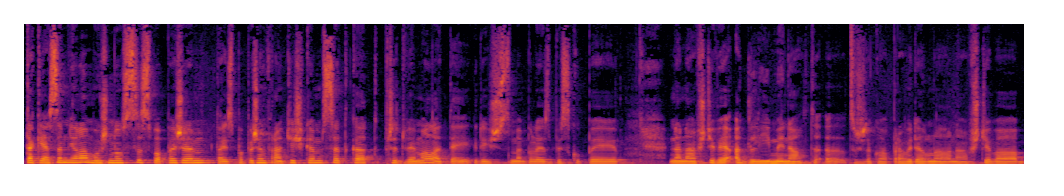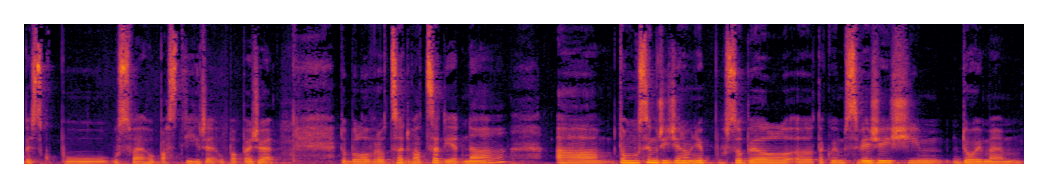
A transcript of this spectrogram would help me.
Tak já jsem měla možnost se s papežem, tady s papežem Františkem setkat před dvěma lety, když jsme byli s biskupy na návštěvě ad liminat, eh, což je taková pravidelná návštěva biskupů u svého pastýře, u papeže. To bylo v roce 21 a to musím říct, že na mě působil eh, takovým svěžejším dojmem.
